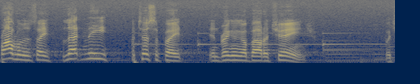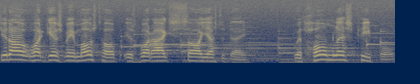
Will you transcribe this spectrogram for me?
problems and say, let me participate in bringing about a change. But you know what gives me most hope is what I saw yesterday with homeless people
